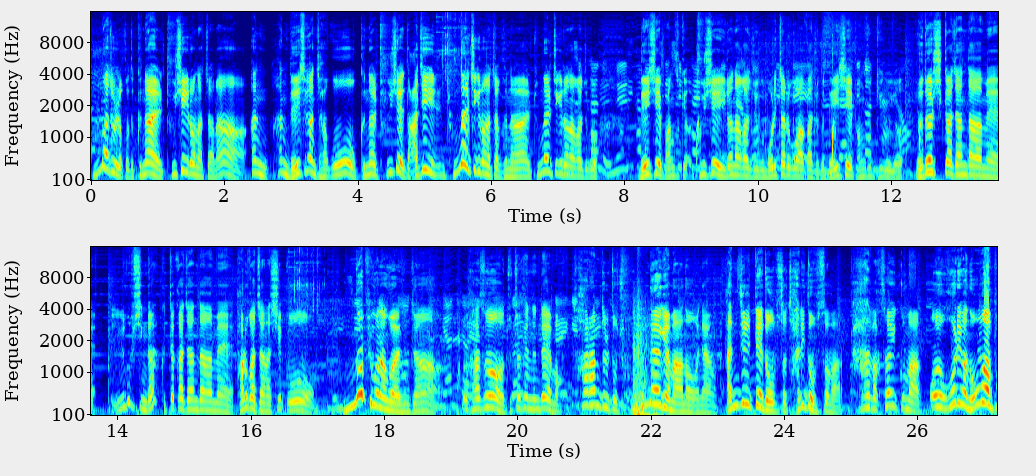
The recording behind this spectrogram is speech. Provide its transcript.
존나 졸렸거든. 그날 2시에 일어났잖아. 한 한 4시간 자고 그날 2시에 낮에 일- 존나 일찍 일어났잖아 그날. 존나 일찍 일어나가지고 4시에 방송 켜 2시에 일어나가지고 머리 자르고 와가지고 4시에 방송 키고 여, 8시까지 한 다음에 7시인가? 그때까지 한 다음에 바로 갔잖아 씻고 존나 피곤한 거야 진짜. 어, 가서 도착했는데 막 사람들도 존나게 많어 그냥 앉을 데도 없어 자리도 없어 막. 다 막 서 있고 막. 어 허리가 너무 아파.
